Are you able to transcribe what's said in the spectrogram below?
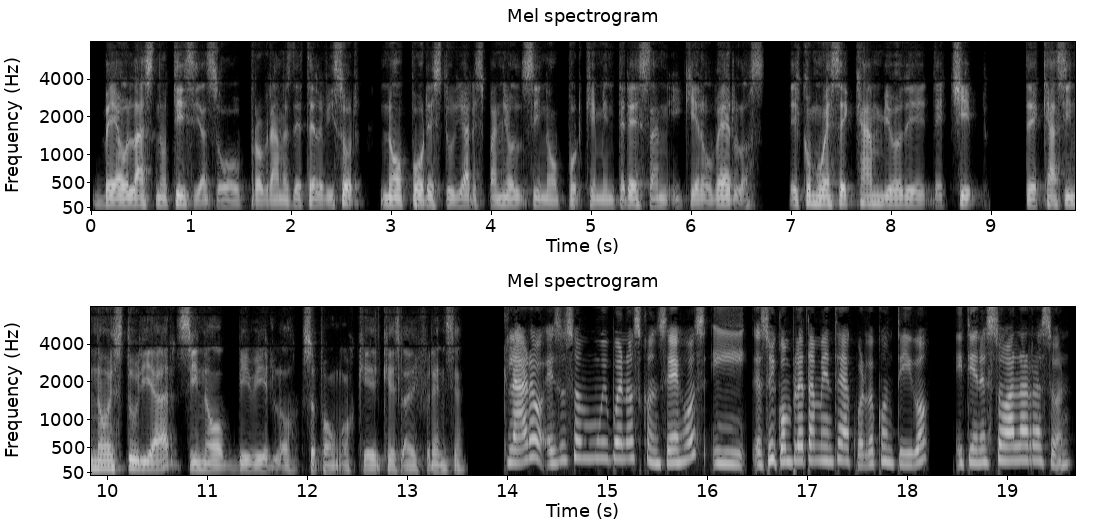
Veo las noticias o programas de televisor, no por estudiar español, sino porque me interesan y quiero verlos. Es como ese cambio de, chip de casi no estudiar, sino vivirlo, supongo que es la diferencia. Claro, esos son muy buenos consejos y estoy completamente de acuerdo contigo y tienes toda la razón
